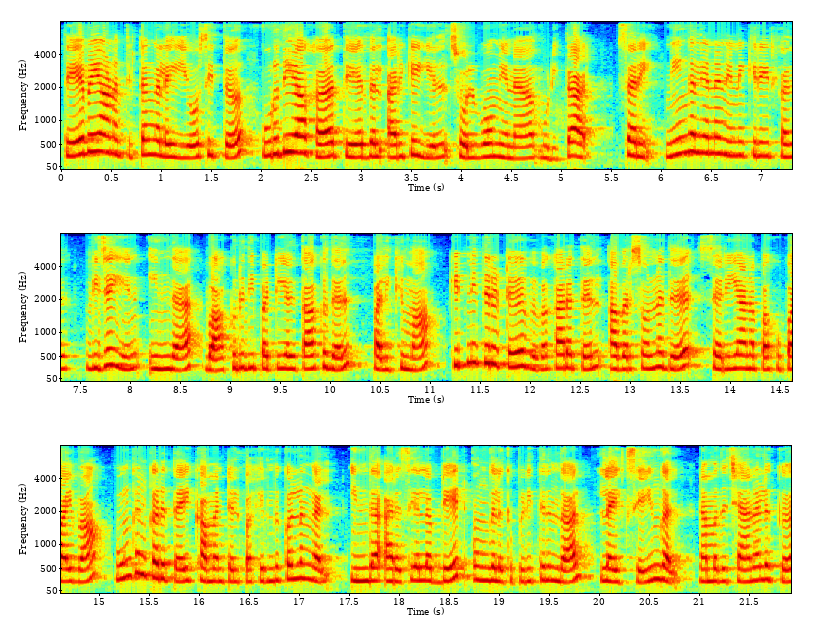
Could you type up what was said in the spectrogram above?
தேவையான திட்டங்களை யோசித்து உறுதியாக தேர்தல் அறிக்கையில் சொல்வோம் என முடித்தார். சரி நீங்கள் என்ன நினைக்கிறீர்கள்? விஜயின் இந்த வாக்குறுதி பட்டியல் தாக்குதல் பலிக்குமா? கிட்னி திருட்டு விவகாரத்தில் அவர் சொன்னது சரியான பகுப்பாய்வா? உங்கள் கருத்தை கமெண்டில் பகிர்ந்து கொள்ளுங்கள். இந்த அரசியல் அப்டேட் உங்களுக்கு பிடித்திருந்தால் லைக் செய்யுங்கள். நமது சேனலுக்கு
